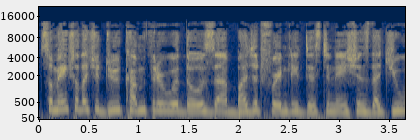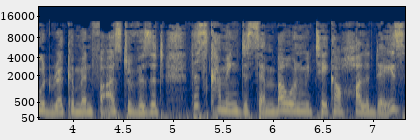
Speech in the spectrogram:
So make sure that you do come through with those uh, budget friendly destinations that you would recommend for us to visit this coming December when we take our holidays.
